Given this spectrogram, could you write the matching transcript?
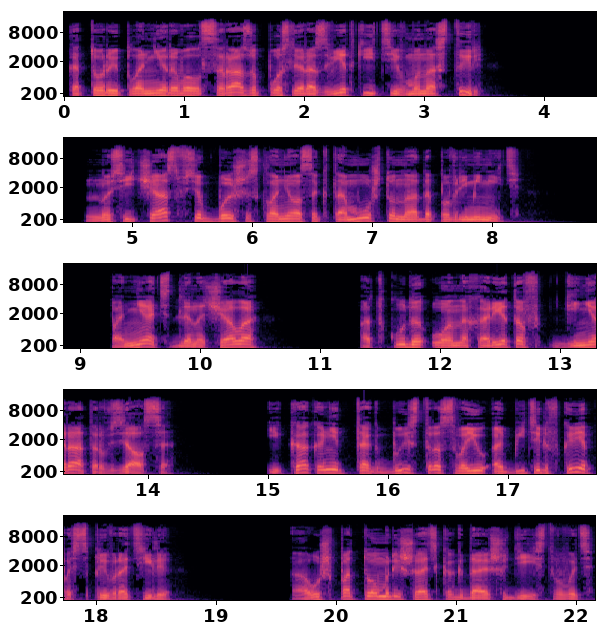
который планировал сразу после разведки идти в монастырь, но сейчас все больше склонялся к тому, что надо повременить. Понять для начала, откуда у анахаретов генератор взялся. И как они так быстро свою обитель в крепость превратили? А уж потом решать, как дальше действовать.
